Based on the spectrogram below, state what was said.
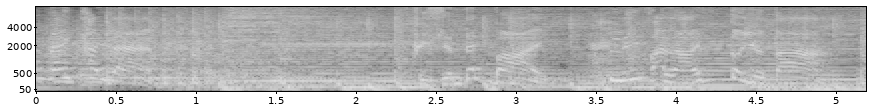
Game Night Thailand Presented by Live Alive Toyota.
